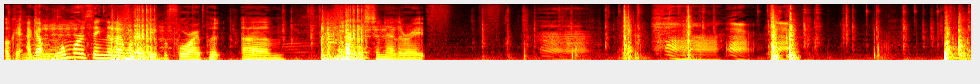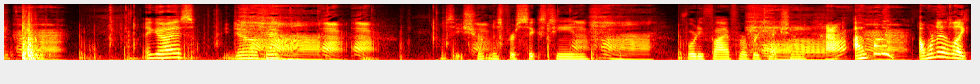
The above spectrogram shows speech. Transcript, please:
Okay, I got one more thing that I want to do before I put um this to netherite. Hey guys, you doing okay? Let's see, sharpness for 16, 45 for protection. I wanna, I wanna like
